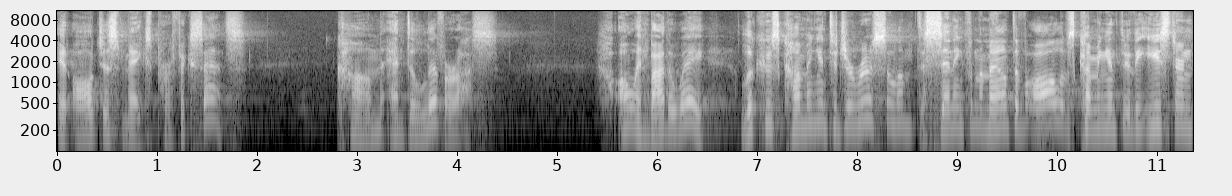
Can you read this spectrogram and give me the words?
It all just makes perfect sense. Come and deliver us. Oh, and by the way, Look who's coming into Jerusalem, descending from the Mount of Olives, coming in through the eastern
